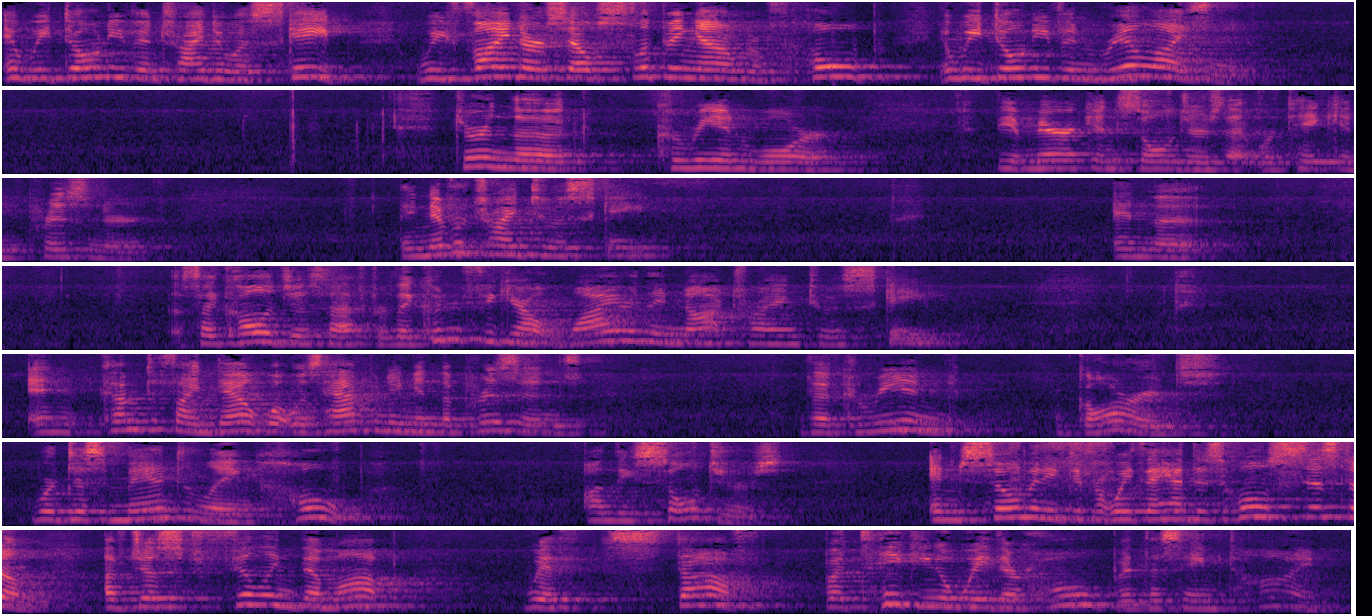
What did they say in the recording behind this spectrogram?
And we don't even try to escape. We find ourselves slipping out of hope and we don't even realize it. During the Korean War, the American soldiers that were taken prisoner, they never tried to escape. And the psychologists after they couldn't figure out why are they not trying to escape and come to find out what was happening in the prisons the korean guards were dismantling hope on these soldiers in so many different ways they had this whole system of just filling them up with stuff but taking away their hope at the same time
